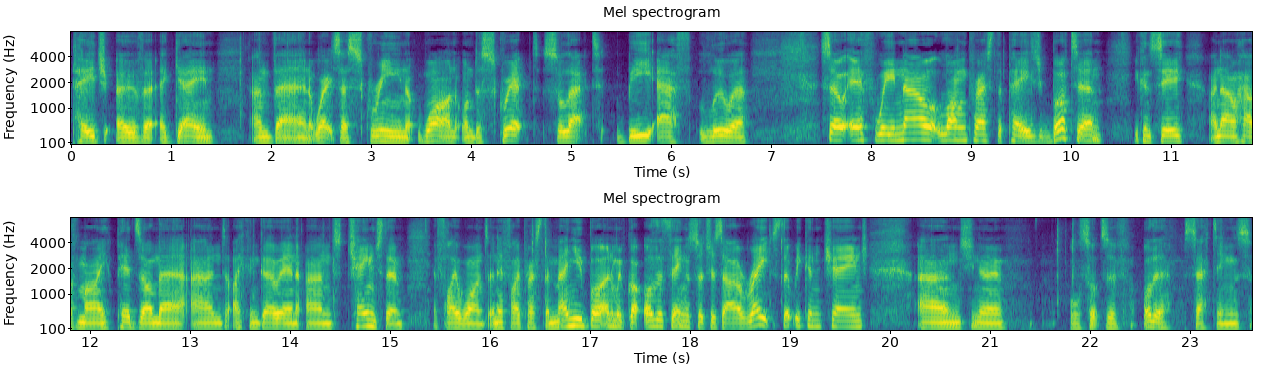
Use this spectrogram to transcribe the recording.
page over again and then where it says screen 1 under script select BF Lua so if we now long press the page button, you can see I now have my PIDs on there and I can go in and change them if I want. And if I press the menu button, we've got other things such as our rates that we can change and, you know, all sorts of other settings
